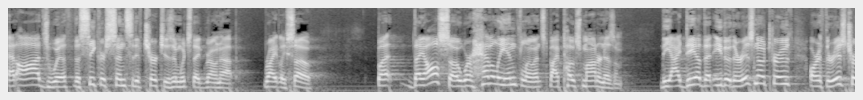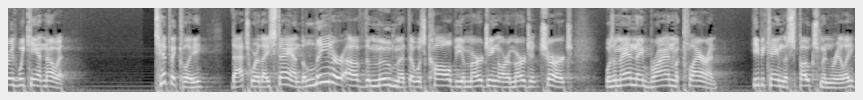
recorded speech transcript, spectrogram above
at odds with the seeker sensitive churches in which they'd grown up, rightly so. But they also were heavily influenced by postmodernism. The idea that either there is no truth or if there is truth, we can't know it. Typically, that's where they stand. The leader of the movement that was called the emerging or emergent church was a man named Brian McLaren. He became the spokesman, really.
